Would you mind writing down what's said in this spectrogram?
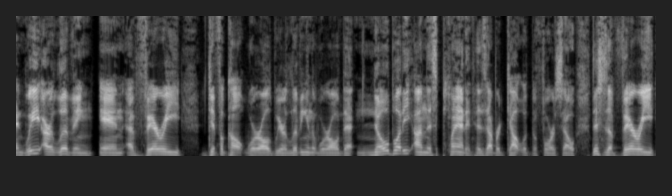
And we are living in a very difficult world. We are living in the world that nobody on this planet has ever dealt with before. So this is a very,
